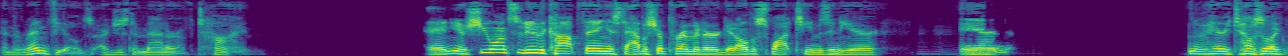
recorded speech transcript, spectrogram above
And the Renfields are just a matter of time. And you know, she wants to do the cop thing, establish a perimeter, get all the SWAT teams in here. Mm-hmm. And you know, Harry tells her like,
